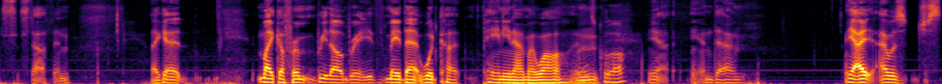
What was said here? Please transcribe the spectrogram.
s- stuff, and like uh, Micah from Breathe Owl Breathe made that woodcut painting on my wall, and That's cool. yeah, and um, yeah, I I was just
